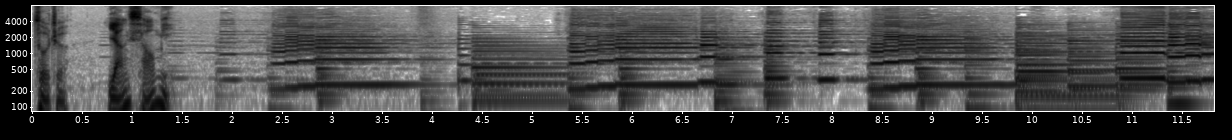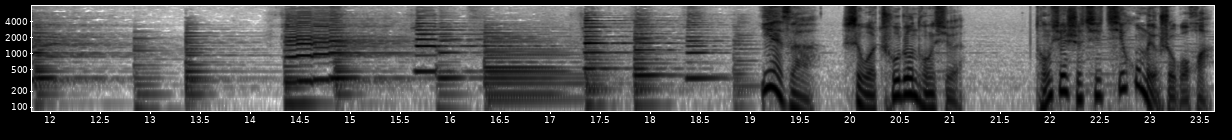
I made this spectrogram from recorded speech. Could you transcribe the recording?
作者杨小米。叶子是我初中同学，同学时期几乎没有说过话，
